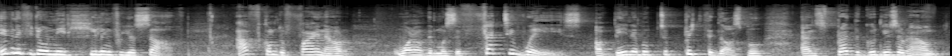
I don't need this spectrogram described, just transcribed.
even if you don't need healing for yourself, I've come to find out one of the most effective ways of being able to preach the gospel and spread the good news around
